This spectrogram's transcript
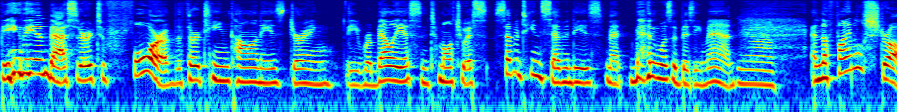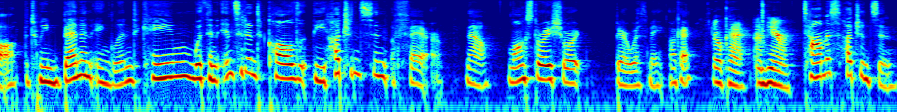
being the ambassador to four of the 13 colonies during the rebellious and tumultuous 1770s meant Ben was a busy man. Yeah. And the final straw between Ben and England came with an incident called the Hutchinson Affair. Now, long story short, bear with me, okay? Okay, I'm here. Thomas Hutchinson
